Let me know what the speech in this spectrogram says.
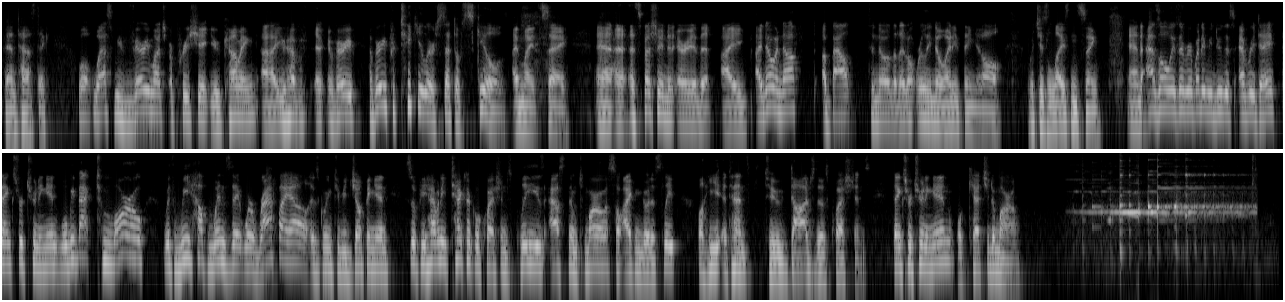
Fantastic. Well, Wes, we very much appreciate you coming. Uh, you have a, a, very a very particular set of skills, I might say, uh, especially in an area that I I know enough about to know that I don't really know anything at all, which is licensing. And as always, everybody, we do this every day. Thanks for tuning in. We'll be back tomorrow with We Help Wednesday, where Raphael is going to be jumping in. So if you have any technical questions, please ask them tomorrow so I can go to sleep while he attempts to dodge those questions. Thanks for tuning in. We'll catch you tomorrow.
